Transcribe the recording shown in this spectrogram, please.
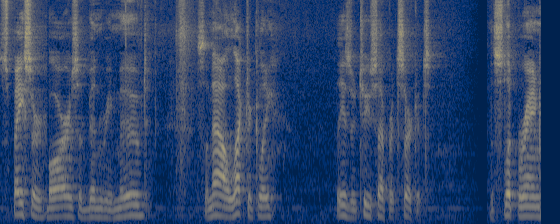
Spacer bars have been removed. So now electrically, these are two separate circuits. The slip ring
